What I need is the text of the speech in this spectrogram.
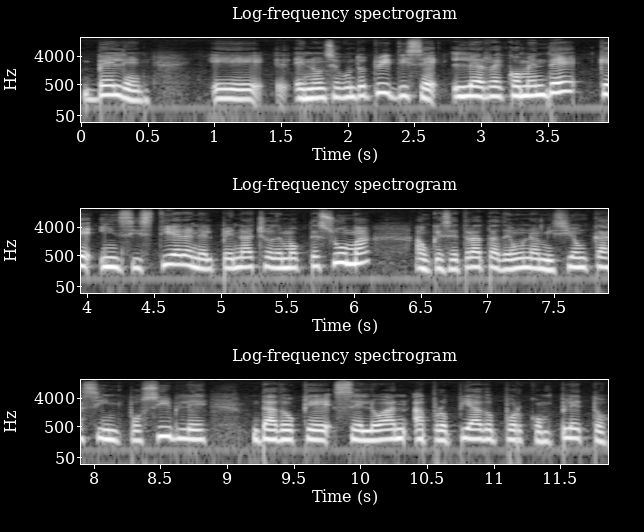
Bellen, eh, en un segundo tuit dice, le recomendé que insistiera en el penacho de Moctezuma, aunque se trata de una misión casi imposible, dado que se lo han apropiado por completo,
